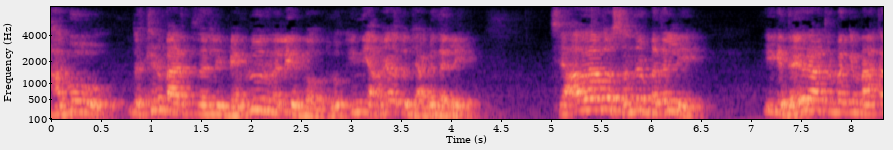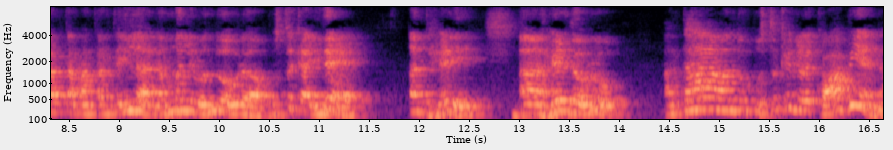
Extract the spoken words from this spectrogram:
ಹಾಗೂ ದಕ್ಷಿಣ ಭಾರತದಲ್ಲಿ ಬೆಂಗಳೂರಿನಲ್ಲಿ ಇರಬಹುದು. ಇನ್ನು ಯಾವ್ಯಾವುದೋ ಜಾಗದಲ್ಲಿ, ಯಾವ್ಯಾವುದೋ ಸಂದರ್ಭದಲ್ಲಿ ಈಗ ದೇವರಾತ್ರ ಬಗ್ಗೆ ಮಾತಾಡ್ತಾ ಮಾತಾಡ್ತಾ ಇಲ್ಲ, ನಮ್ಮಲ್ಲಿ ಒಂದು ಅವರ ಪುಸ್ತಕ ಇದೆ ಅಂತ ಹೇಳಿ ಹೇಳಿದವರು ಅಂತಹ ಒಂದು ಪುಸ್ತಕಗಳ ಕಾಪಿಯನ್ನ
